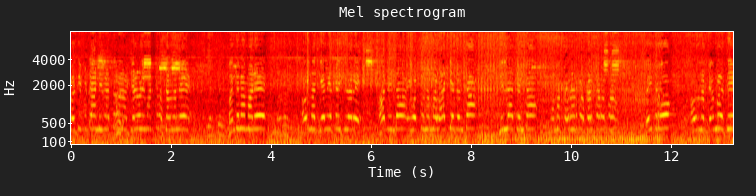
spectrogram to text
ಪ್ರತಿಭಟನಾ ನಿರತ ಚಳವಳಿ ಮಾಡ್ತಿರೋ ಸ್ಥಳದಲ್ಲಿ ಬಂಧನ ಮಾಡಿ ಅವ್ರನ್ನ ಜೈಲಿಗೆ ಕಳಿಸಿದ್ದಾರೆ. ಆದ್ರಿಂದ ಇವತ್ತು ನಮ್ಮ ರಾಜ್ಯಾದ್ಯಂತ, ಜಿಲ್ಲಾದ್ಯಂತ, ನಮ್ಮ ಕರ್ನಾಟಕ ಸರ್ಕಾರ ರೈತರು ಅವ್ರನ್ನ ಬೆಂಬಲಿಸಿ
